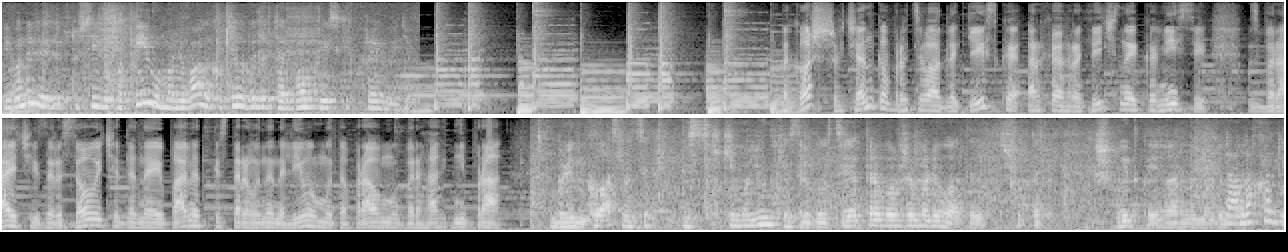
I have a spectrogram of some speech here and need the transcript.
І вони тусілі по Києву, малювали, хотіли видати альбом київських краєвидів. Також Шевченко працював для Київської археографічної комісії, збираючи і зарисовуючи для неї пам'ятки старовини на лівому та правому берегах Дніпра. Блін, класно це. Він стільки малюнків зробив. Це треба вже малювати, щоб так швидко і гарно малювати. Да, на ходу.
